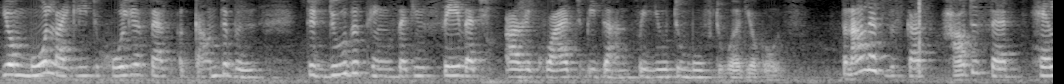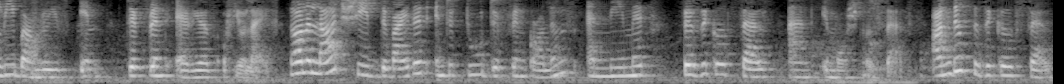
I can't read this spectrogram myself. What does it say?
You're more likely to hold yourself accountable to do the things that you say that are required to be done for you to move toward your goals. So now let's discuss how to set healthy boundaries in different areas of your life. Now on a large sheet, divide it into two different columns and name it physical self and emotional self. Under physical self,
